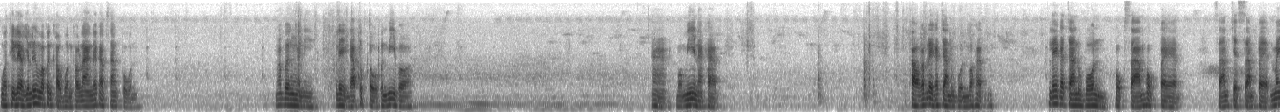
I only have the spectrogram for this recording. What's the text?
งวดที่แล้วอย่าลืมว่าเพิ่นเข่าบนเข่าล่างนะครับสร้างปูน มาเบิ่งอันนี้ เลขดับทุกโตเพิ่นมีบ่อ่าบ่มีนะครับ เข้ากับเลขอาจารย์อุบลบ่ครับ เลขอาจารย์อุบลหกสามหกแปดสามเจ็ดสามแปดไม่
